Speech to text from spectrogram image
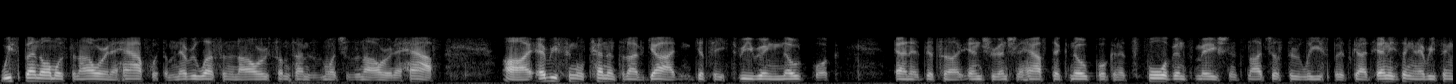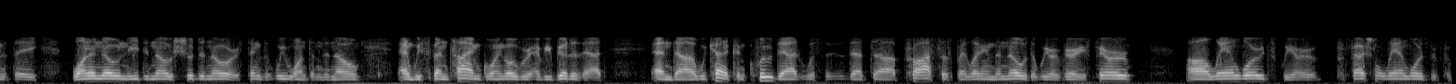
we spend almost an hour and a half with them, never less than an hour, sometimes as much as an hour and a half. Uh, every single tenant that I've got gets a three ring notebook and it, it's an inch or inch and a half thick notebook, and it's full of information. It's not just their lease, but it's got anything and everything that they want to know, need to know, should to know, or things that we want them to know. And we spend time going over every bit of that. And uh, we kind of conclude that with that uh, process by letting them know that we are very fair uh, landlords. We are professional landlords. We p-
